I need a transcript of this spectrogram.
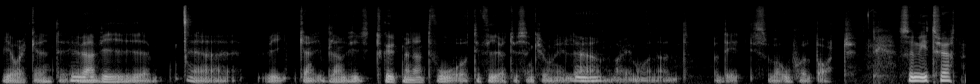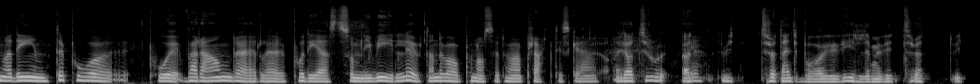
Vi orkar inte det. Mm. Vi, eh, vi kan ibland vi tog ut mellan 2 till 4 000 kronor i lön mm. varje månad. Och det var ohållbart. Så ni tröttnade inte på, på varandra eller på det som ni ville utan det var på något sätt de här praktiska... Jag tror att vi tröttnade inte på vad vi ville men vi trött, vi,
